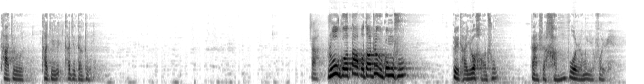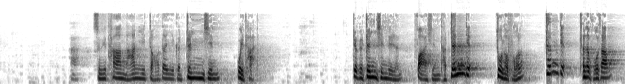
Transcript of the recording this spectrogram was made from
他就他就他就得度了。啊，如果达不到这个功夫，对他有好处，但是很不容易复原。啊。所以他哪里找到一个真心为他的？这个真心的人发现他真的做了佛了，真的成了菩萨了，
